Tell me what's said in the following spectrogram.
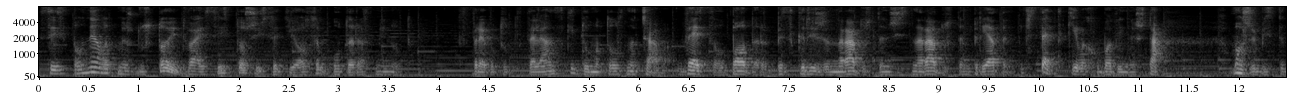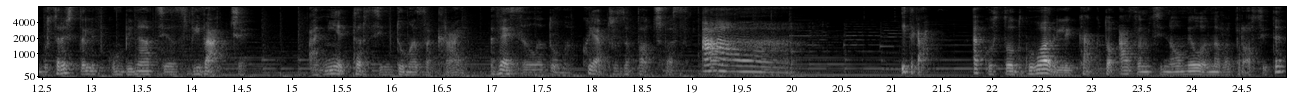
се изпълняват между 120 и 168 удара в минута. В превод от италиански думата означава весел, бодър, безгрижен, радостен, жизнерадостен, приятен и все такива хубави неща. Може би сте го срещали в комбинация с виваче. А ние търсим дума за край. Весела дума, която започва с А. И така, ако сте отговорили, както аз съм си наумила на въпросите,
